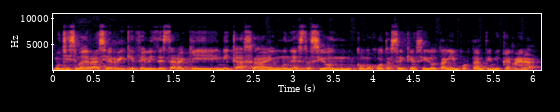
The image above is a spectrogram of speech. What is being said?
Muchísimas gracias, Ricky. Feliz de estar aquí en mi casa, en una estación como JC que ha sido tan importante en mi carrera.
